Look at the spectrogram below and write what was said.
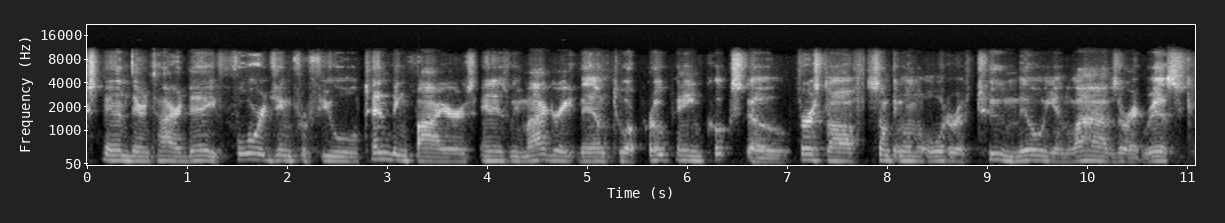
spend their entire day foraging for fuel, tending fires, and as we migrate them to a propane cook stove, first off, something on the order of 2 million lives are at risk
